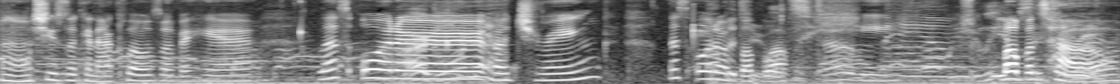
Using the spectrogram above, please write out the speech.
Oh, she's looking at clothes over here. Let's order a drink. Let's order bubble tea. Bubble toe.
